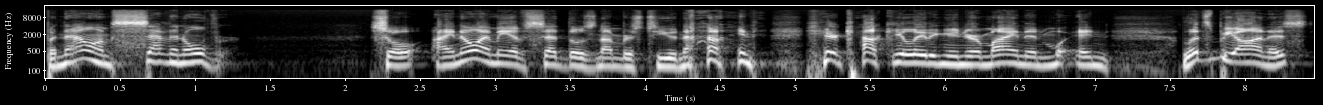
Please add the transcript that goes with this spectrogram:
But now I'm seven over. So I know I may have said those numbers to you now, and you're calculating in your mind. And, and let's be honest,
